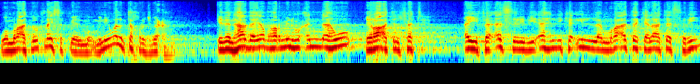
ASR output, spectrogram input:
وامرأة لوط ليست من المؤمنين ولم تخرج معهم. إذا هذا يظهر منه أنه قراءة الفتح. أي فأسر بأهلك إلا امرأتك لا تسري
